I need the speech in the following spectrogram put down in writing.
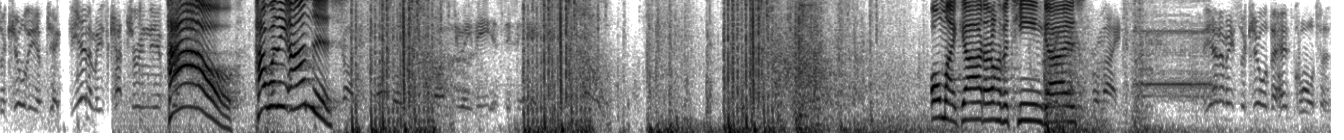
Secure the object. The enemy's capturing the objective. How? Are they on this? Advanced UAV is disengaged. Oh my god, I don't have a team, guys. The enemy secured the headquarters.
